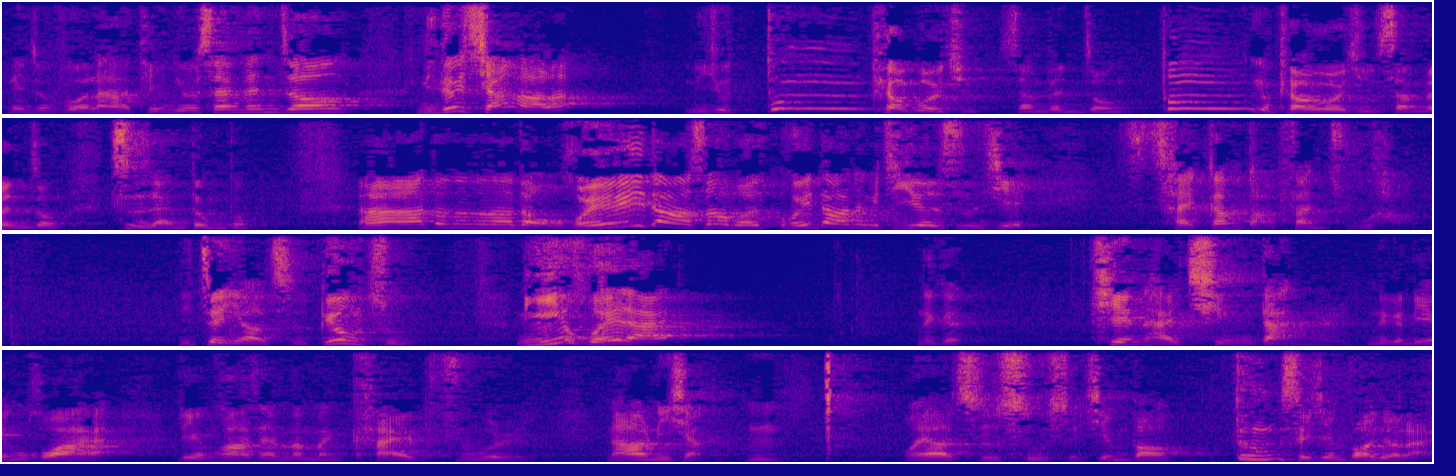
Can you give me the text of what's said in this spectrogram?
那尊佛那停留三分钟，你都想好了，你就咚飘过去三分钟，咚又飘过去三分钟，自然动动，啊，动动动动动，回到时候我回到那个极乐世界，才刚把饭煮好，你正要吃，不用煮，你一回来，那个。天还清淡而已，那个莲花啊，莲花才慢慢开敷而已。然后你想，嗯，我要吃素水仙包，噔，水仙包就来，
